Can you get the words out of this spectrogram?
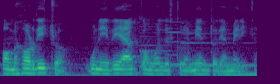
o mejor dicho, una idea como el descubrimiento de América.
